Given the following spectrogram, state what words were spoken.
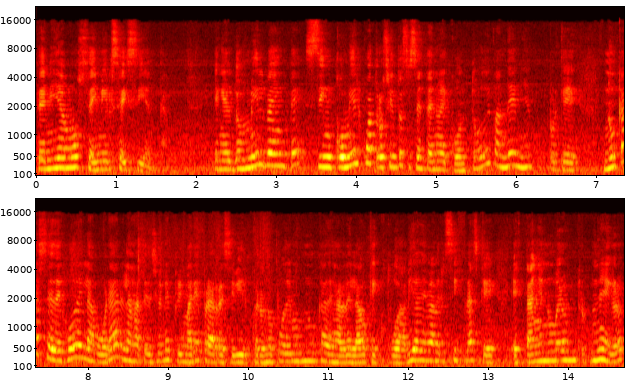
teníamos 6.600. En el 2020, 5.469, con todo y pandemia, porque nunca se dejó de elaborar las atenciones primarias para recibir, pero no podemos nunca dejar de lado que todavía debe haber cifras que están en números negros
